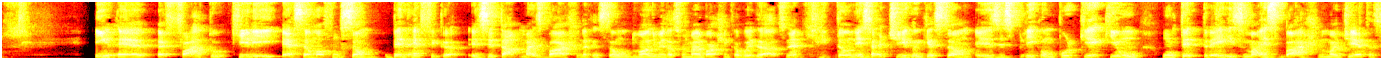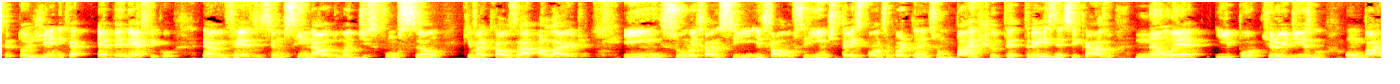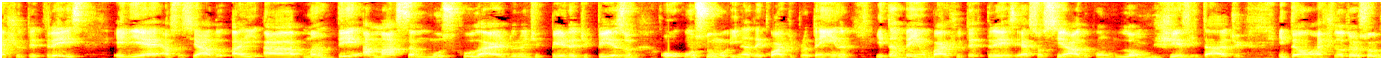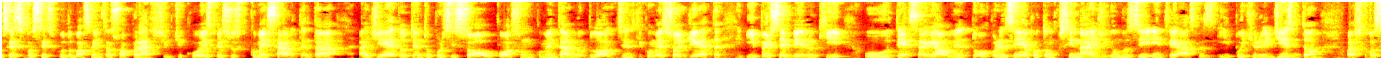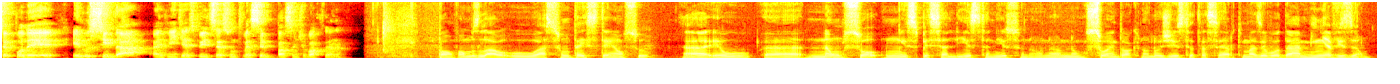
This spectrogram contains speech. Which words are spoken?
é, é, fato que ele, essa é uma função benéfica, esse está mais baixo na questão de uma alimentação mais baixa em carboidratos. Né? Então, nesse artigo em questão, eles explicam por que, que um, um T3 mais baixo numa dieta cetogênica é benéfico, né? ao invés de ser um sinal de uma disfunção que vai causar alarde. E em suma, eles falam, eles falam o seguinte: três pontos importantes. Um baixo T3, nesse caso, não é hipotiroidismo. Um baixo T3 ele é associado aí a manter a massa muscular durante perda de peso ou consumo inadequado de proteína. E também o baixo T3 é associado com longevidade. Então, acho que, doutor Souza, não sei se você escuta bastante na sua prática esse tipo de coisa, pessoas que começaram a tentar a dieta ou tentam por si só, ou postam um comentário no blog dizendo que começou a dieta e perceberam que o TSH aumentou, por exemplo, estão com sinais, digamos, de, entre aspas, hipotiroidismo. Então, acho que você poder elucidar a gente a respeito desse assunto vai ser bastante bacana. Bom, vamos lá. O assunto é extenso. Uh, eu uh, não sou um especialista nisso, não, não, não sou endocrinologista, tá certo? Mas eu vou dar a minha visão.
